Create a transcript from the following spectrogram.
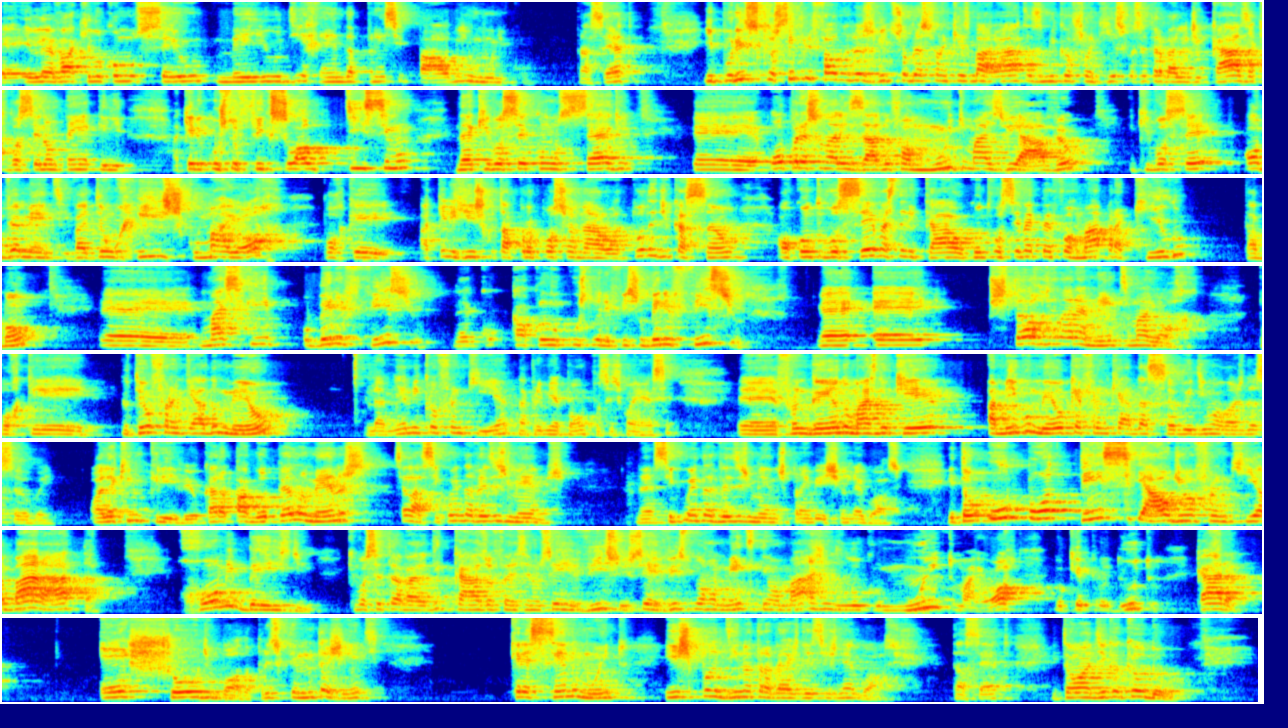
é, e levar aquilo como seu meio de renda principal e único, tá certo? E por isso que eu sempre falo nos meus vídeos sobre as franquias baratas, micro franquias, que você trabalha de casa, que você não tem aquele, aquele custo fixo altíssimo, né, que você consegue é, operacionalizar de forma muito mais viável que você, obviamente, vai ter um risco maior, porque aquele risco está proporcional à tua dedicação, ao quanto você vai se dedicar, ao quanto você vai performar para aquilo, tá bom? É, mas que o benefício, né, calculando o custo-benefício, o benefício é, é extraordinariamente maior, porque eu tenho franqueado meu, na minha micro franquia, na Premier Pão, que vocês conhecem, é, ganhando mais do que amigo meu que é franqueado da Subway de uma loja da Subway. Olha que incrível. O cara pagou pelo menos, sei lá, 50 vezes menos. Né? 50 vezes menos para investir no negócio. Então, o potencial de uma franquia barata, home-based, que você trabalha de casa oferecendo um serviço, e o serviço normalmente tem uma margem de lucro muito maior do que produto, cara, é show de bola. Por isso que tem muita gente crescendo muito e expandindo através desses negócios tá certo? Então, a dica que eu dou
